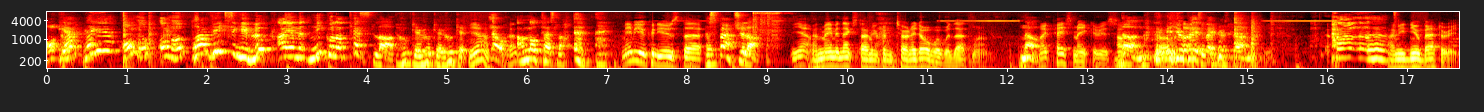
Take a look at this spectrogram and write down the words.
Oh, yeah, yeah, yeah, yeah. Almost, almost. Oh, I'm fixing him. Look, I am Nikola Tesla. Hooker, hooker, hooker. Yeah, No, that- I'm not Tesla. Uh, uh. Maybe you could use the... The spatula. Yeah, and maybe next time you can turn it over with that one. No. My pacemaker is... Done. Your pacemaker's done. I need new batteries.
